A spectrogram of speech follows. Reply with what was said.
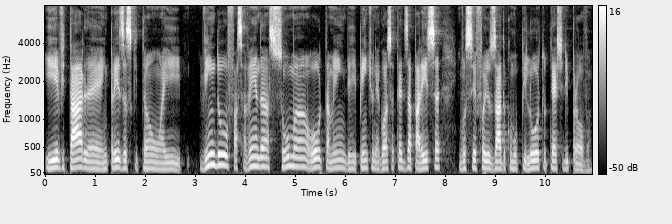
e evitar é, empresas que estão aí vindo, faça venda, suma ou também de repente o negócio até desapareça e você foi usado como piloto, teste de prova.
